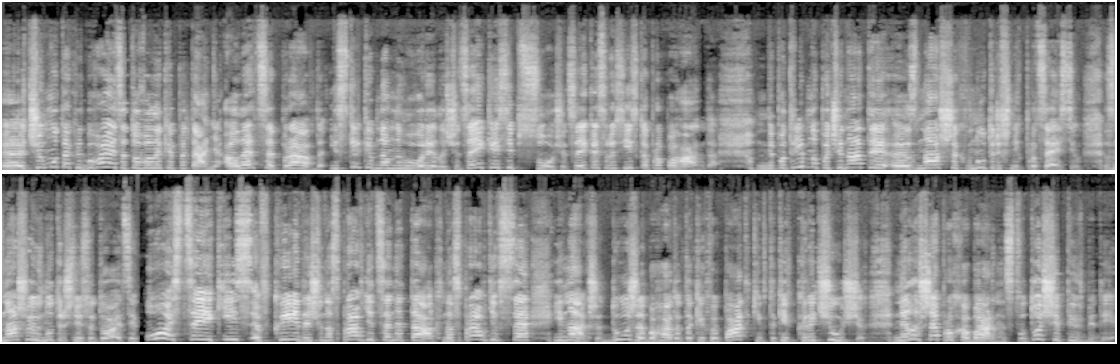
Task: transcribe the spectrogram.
Е, Чому так відбувається, то велике питання, але це правда. І скільки б нам не говорили, що це якесь ІПСО, що це якась російська пропаганда. Не потрібно починати е, з наших внутрішніх процесів, з нашої внутрішньої ситуації. Ось це якісь вкиди, що насправді це не так, насправді все інакше. Дуже багато таких випадків, таких кричущих, не лише про хабарництво, то ще півбіди.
